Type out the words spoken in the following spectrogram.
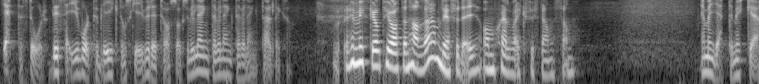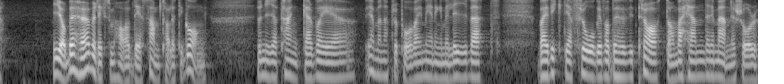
jättestor. Det säger ju vår publik, de skriver det till oss också. Vi längtar, vi längtar, vi längtar. Liksom. Hur mycket av teatern handlar om det för dig, om själva existensen? Ja men jättemycket. Jag behöver liksom ha det samtalet igång. Och nya tankar, vad är, jag menar apropå, vad är meningen med livet? Vad är viktiga frågor? Vad behöver vi prata om? Vad händer i människor?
